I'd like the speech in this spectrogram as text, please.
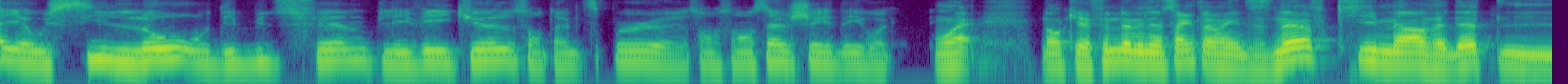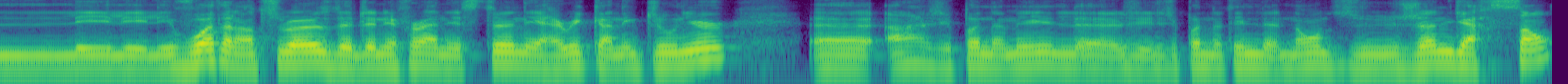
Il y a aussi l'eau au début du film, puis les véhicules sont un petit peu euh, sont, sont seul shadés, oui. Ouais. Donc, un film de 1999 qui met en vedette les, les, voix talentueuses de Jennifer Aniston et Harry Connick Jr. ah, j'ai pas nommé j'ai pas noté le nom du jeune garçon.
